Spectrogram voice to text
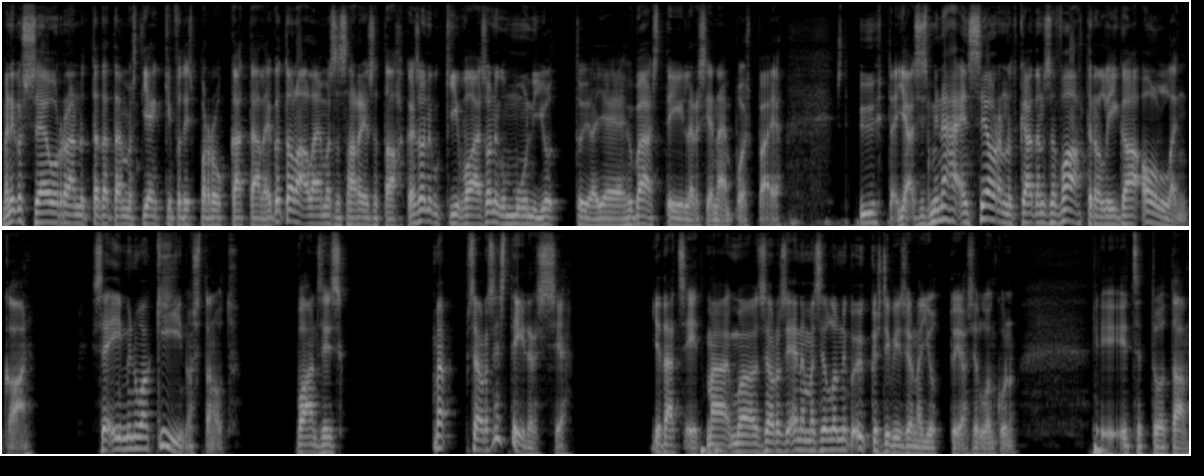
mä niin seuraan nyt tätä tämmöistä jenkkifotisporukkaa täällä, joko tuolla alemmassa sarjassa tahkaa, se on niin kiva ja se on niin mun juttu ja jee, hyvä Steelers ja näin poispäin. Ja yhtä. Ja siis minähän en seurannut käytännössä Vaahteraliigaa ollenkaan. Se ei minua kiinnostanut, vaan siis mä seurasin Steelersia. Ja that's it. Mä, mä seurasin enemmän silloin niin ykkösdivisiona juttuja silloin, kun itse tuota...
